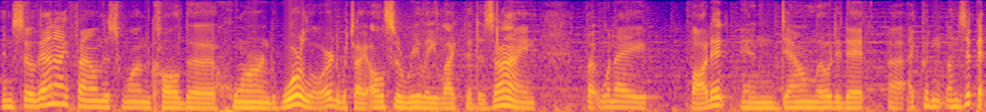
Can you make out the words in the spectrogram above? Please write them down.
And so then I found this one called the Horned Warlord, which I also really liked the design, but when I bought it and downloaded it, uh, I couldn't unzip it.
